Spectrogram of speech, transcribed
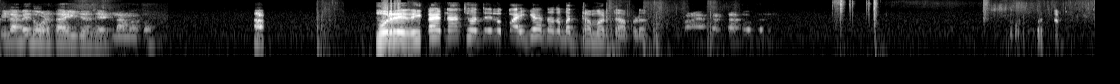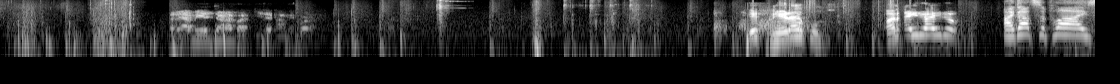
પેલા બે દોડતા આવી જશે એટલામાં તો મોરે રિવાઇવ ના થયો તે લોકો આવી ગયા તો તો બધા મરતા આપણે પણ આ કરતા તો ખરી. અરે આ બે જણા બાકી છે સામે પણ એક નેડા કો અરે આવી રહ્યો આવી રહ્યો I got supplies!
